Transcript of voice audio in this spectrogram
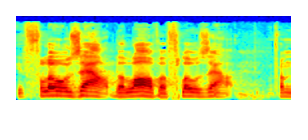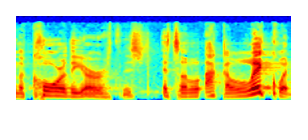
it flows out, the lava flows out from the core of the earth. It's, it's a, like a liquid,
